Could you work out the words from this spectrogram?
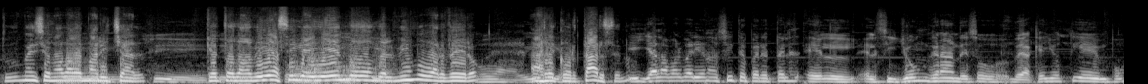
tú mencionabas de Marichal, que todavía sigue yendo donde el mismo barbero a recortarse. Y ya la barbería no existe, pero está el, el sillón grande eso de aquellos tiempos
